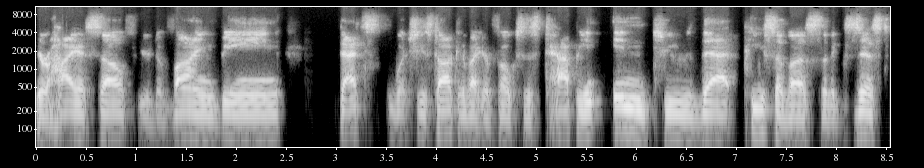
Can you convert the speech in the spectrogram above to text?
your highest self, your divine being. That's what she's talking about here, folks. Is tapping into that piece of us that exists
